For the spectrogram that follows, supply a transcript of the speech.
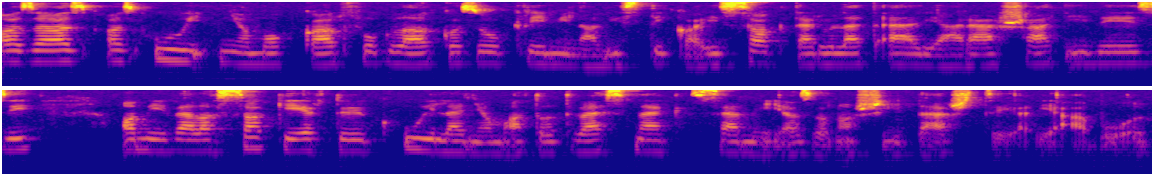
azaz az új nyomokkal foglalkozó kriminalisztikai szakterület eljárását idézi, amivel a szakértők új lenyomatot vesznek személyazonosítás céljából.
